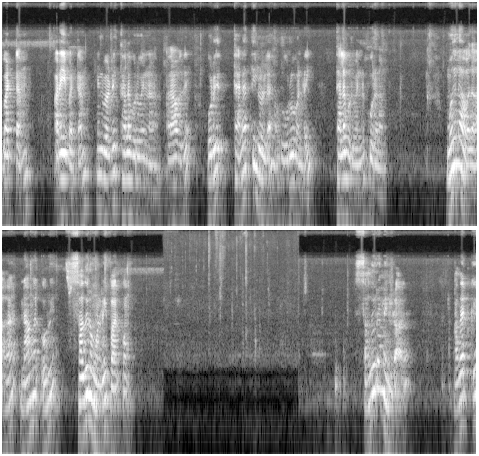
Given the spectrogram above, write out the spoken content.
வட்டம் அரைவட்டம் என்பவற்றை தளவுரு எனலாம் அதாவது ஒரு தளத்தில் உள்ள ஒரு உருவொன்றை தளவுரு என்று கூறலாம். முதலாவதாக நாங்கள் ஒரு சதுரம் ஒன்றை பார்ப்போம். சதுரம் என்றால் அதற்கு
